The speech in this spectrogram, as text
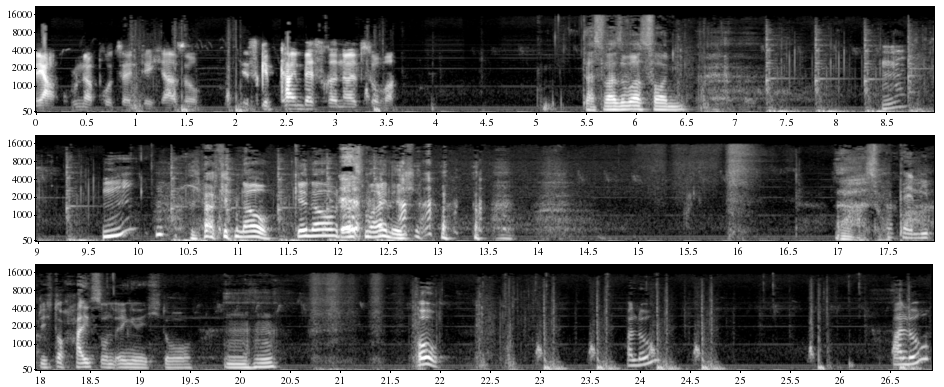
Ja, hundertprozentig. Also es gibt keinen besseren als Sova. Das war sowas von. Hm? Ja, genau. Genau, das meine ich. ah, super. Der liebt dich doch heiß und engig, du. Mhm. Oh. Hallo? Hallo?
